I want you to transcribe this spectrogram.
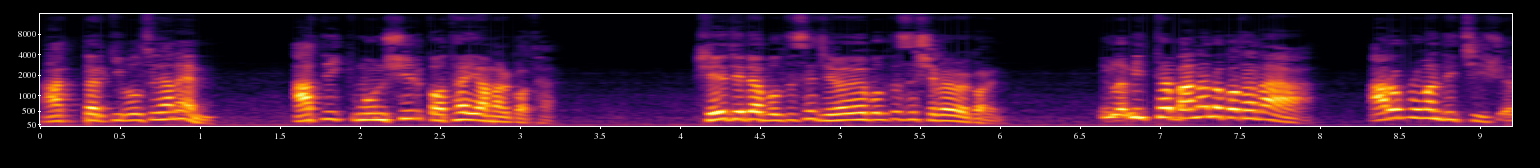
আক্তার কি বলছে জানেন? আতিক মুন্সির কথাই আমার কথা। সে যেটা বলতেছে, যেভাবে বলতেছে, সেভাবে করেন। এগুলো মিথ্যা বানানো কথা না। আরও প্রমাণ দিচ্ছি, সে-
